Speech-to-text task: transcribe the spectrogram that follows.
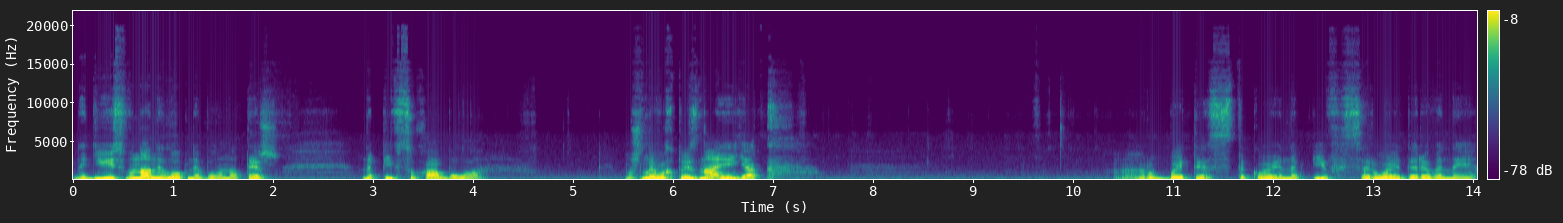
надіюсь, вона не лопне, бо вона теж напівсуха була. Можливо, хтось знає, як е, робити з такої напівсирої деревини.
